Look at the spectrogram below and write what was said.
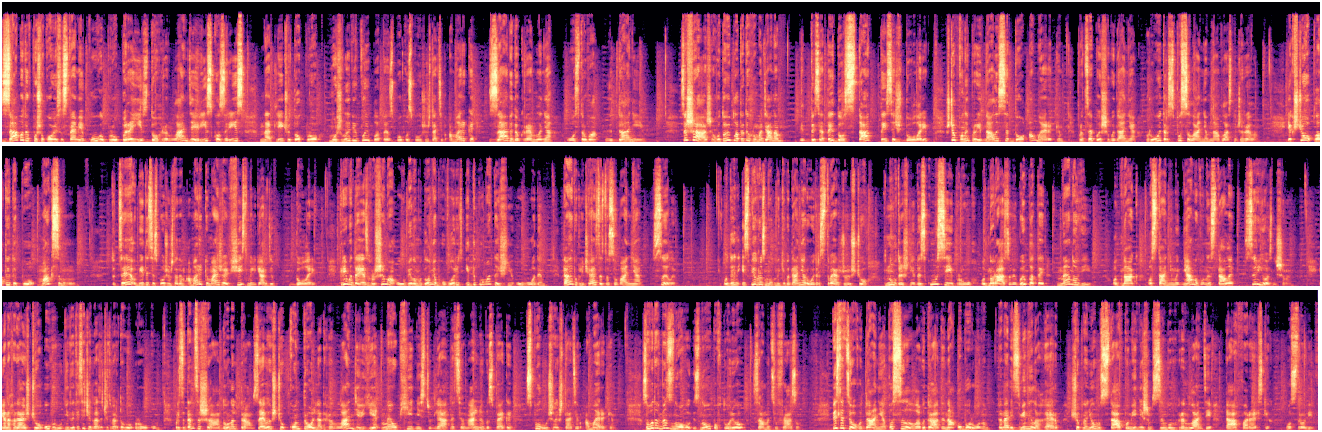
Запити в пошуковій системі Google про переїзд до Гренландії різко зріс на тлі чуток про можливі виплати з боку Сполучених Штатів Америки за відокремлення острова від Данії. США ж готові платити громадянам від 10 до 100 тисяч доларів, щоб вони приєдналися до Америки. Про це пише видання Reuters з посиланням на власні джерела. Якщо платити по максимуму, це обійдеться Сполученим Штатам Америки майже в 6 мільярдів доларів. Крім ідеї з грошима, у Білому домі обговорюють і дипломатичні угоди та не виключає застосування сили. Один із співрозмовників видання Reuters стверджує, що внутрішні дискусії про одноразові виплати не нові. Однак останніми днями вони стали серйознішими. Я нагадаю, що у грудні 2024 року президент США Дональд Трамп заявив, що контроль над Гренландією є необхідністю для національної безпеки Сполучених Штатів Америки. Згодом він знову і знову повторював саме цю фразу. Після цього Данія посилила витрати на оборону та навіть змінила герб, щоб на ньому став помітнішим символ Гренландії та Фарерських островів.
